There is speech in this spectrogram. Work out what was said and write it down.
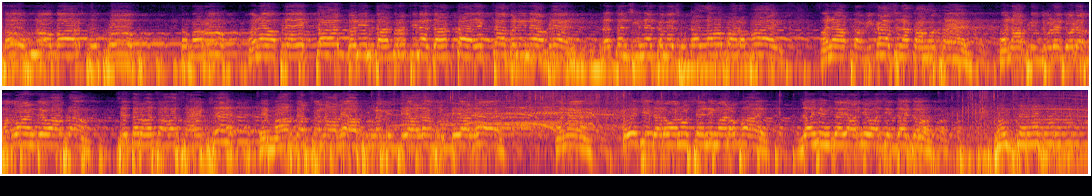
સૌનો આભાર, ખૂબ ખૂબ. તમારો અને આપણે એકતા બનીને જાગૃતિને જાગતા, એકતા બનીને આપણે રતનસિંહને તમે છૂટા લાવો મારા ભાઈ. અને આપણા વિકાસના કામો થાય. અને આપણી જોડે જોડે ભગવાન જેવા આપણા છેતર વસાવા સાહેબ છે, એ માર્ગદર્શન આલે, આપણને વિદ્યા આલે, બુદ્ધિ આલે. અને કોઈથી ડરવાનું છે નહીં મારો ભાઈ. જય હિન્દ, જય આદિવાસી, જય સરસ.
